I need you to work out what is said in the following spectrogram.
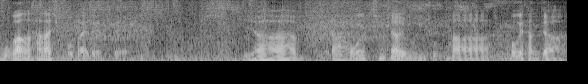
5강은 하나씩 뽑아야 되는데. 이야, 야, 오늘 진짜 운 좋다. 축복의 상자.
